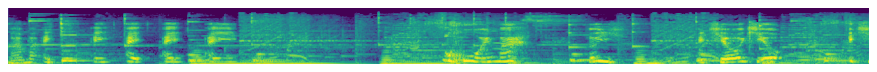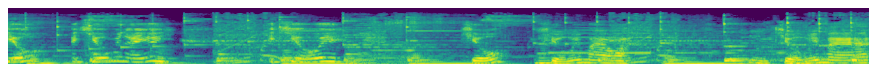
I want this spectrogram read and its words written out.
มามาไอ้ไอ้ไอ้ไอ้ไอ้โอ้โหมา เฮ้ยไอ้เขียวไอ้เขียวไอ้เขียวไอ้เขียวไปไหนเอ้ยไอ้เขียวเอ้ยเขียวเขียวไม่มาว่ะเขียวไม่มาฮะ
